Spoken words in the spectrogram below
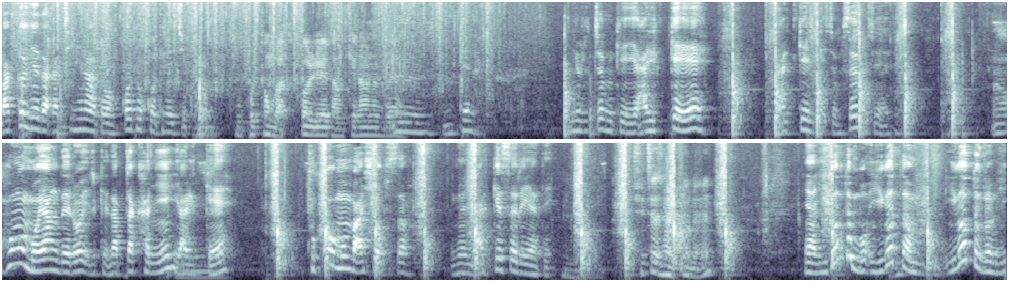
막걸리에다 같이 해놔도 꼬들꼬들해지고. 보통 막걸리에 담긴 하는데 음, 이렇게는 이걸 좀 이렇게 얇게 얇게 이렇게 좀 썰어줘야 돼. 어, 홍어 모양대로 이렇게 납작하니 얇게. 두꺼우면 맛이 없어. 이건 얇게 썰어야 돼. 진짜 잘 써네 야 이것도 뭐 이것도 이것도 그럼 이,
